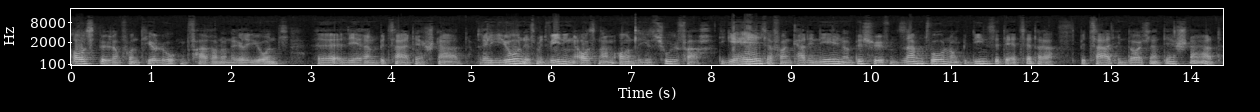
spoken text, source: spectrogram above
Ausbildung von Theologen, Pfarrern und Religionslehrern bezahlt der Staat. Religion ist mit wenigen Ausnahmen ordentliches Schulfach. Die Gehälter von Kardinälen und Bischöfen samt Wohnung, Bedienstete etc. bezahlt in Deutschland der Staat.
